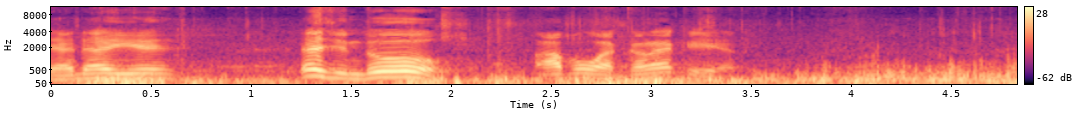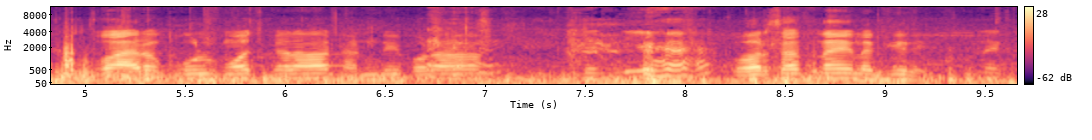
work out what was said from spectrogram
હેડાઈએ. એ સિંધુ આપો વાકડા કે યાર? વારો ફૂલ મોજ કરાવે ઠંડી પડે. વરસાદ નહીં લગી રહી. લાઈટ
